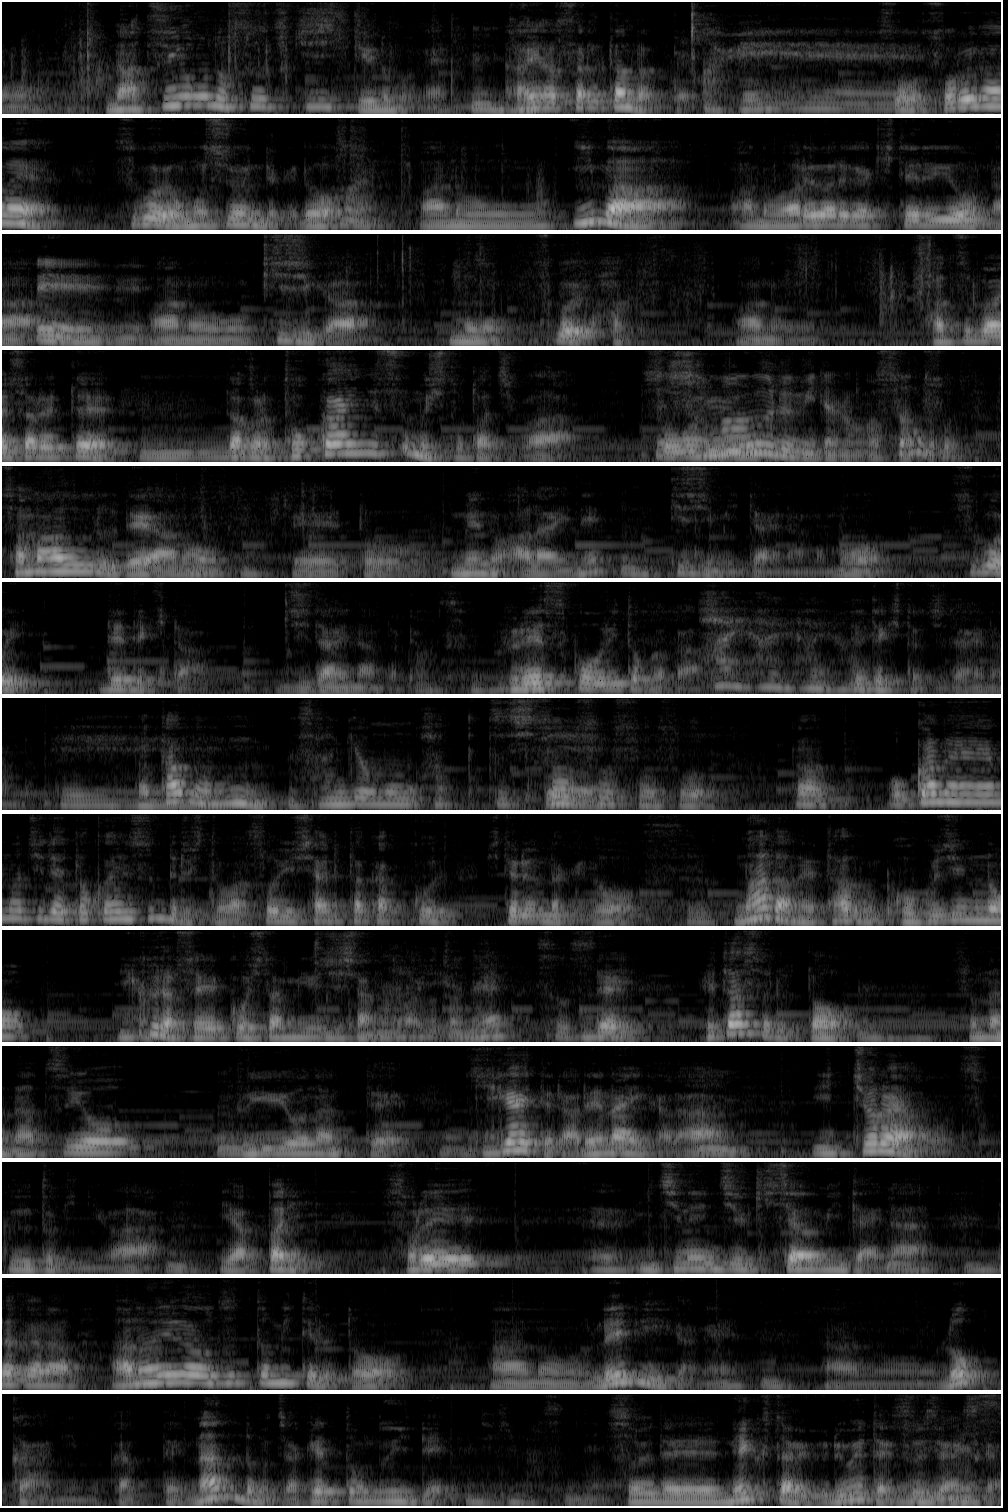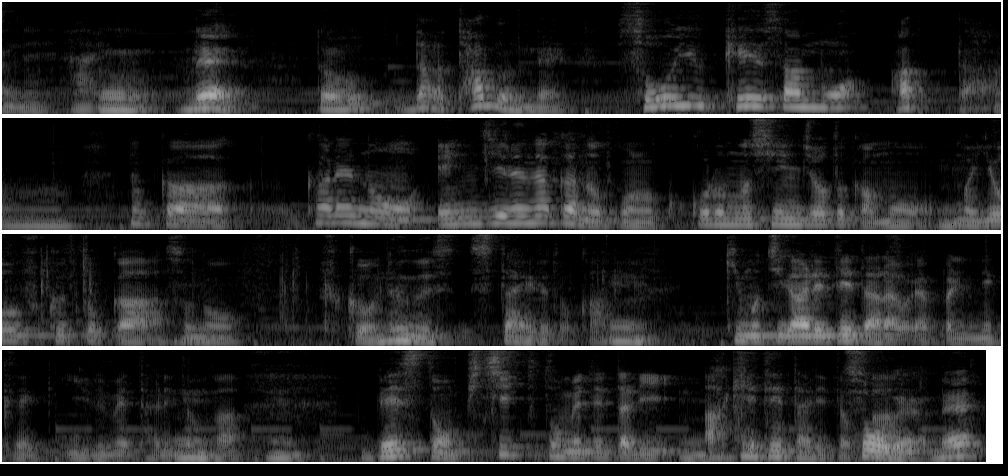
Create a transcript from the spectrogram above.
夏用のスーツ生地っていうのもね、うん開発されたんだって、あへえそうそれがねすごい面白いんだけど、はい。あの今あの我々が着てるような、ええええあの生地がもうすごいはあの発売されてうん。だから都会に住む人たちはそういうサマーウールみたいなのがあったそうそうサマーウールであの、えー、と目の粗いねうん。生地みたいなのもすごい出てきた時代なんだとあそう。フレスコ織りとかがはいはいはいはい。出てきた時代なんだって、へえ。多分産業も発達して。そうそうそうそう。だお金持ちで都会に住んでる人はそういう洒落た格好してるんだけどまだね多分黒人のいくら成功したミュージシャンとはいえねね。で下手するとそんな夏用うん冬用なんて着替えてられないから、うん。一丁羅を作る時には、やっぱりそれえー一年中着ちゃうみたいな、だからあの映画をずっと見てるとあのレビーがね、あのロッカーに向かって何度もジャケットを脱いでね。それでネクタイを緩めたりするじゃないですか。ね。はい。うん、ね。だだから多分ねそういう計算もあった。なんか彼の演じる中のこの心の心情とかも、うん。まあ、洋服とかその服を脱ぐスタイルとか、うん気持ちが荒れてたらやっぱりネクタイ緩めたりとか、うんうん。ベストもピチッと止めてたり、うん。開けてたりとか。そうだよね。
